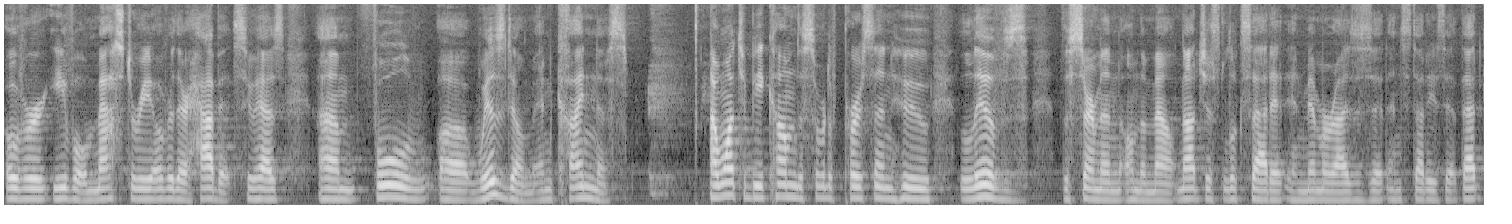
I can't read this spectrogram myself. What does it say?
over evil, mastery over their habits, who has um, full uh, wisdom and kindness. I want to become the sort of person who lives the Sermon on the Mount, not just looks at it and memorizes it and studies it. That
